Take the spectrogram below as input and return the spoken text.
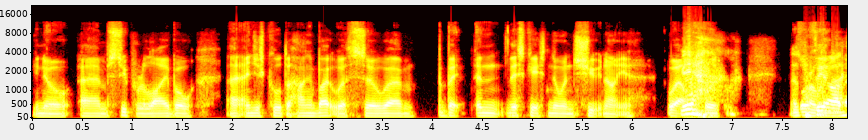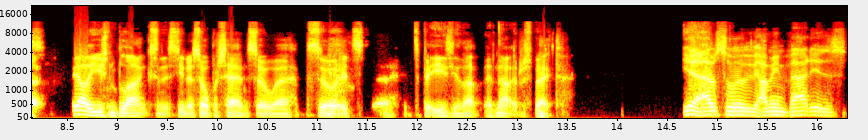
you know, um, super reliable, uh, and just cool to hang about with. So, um, but in this case, no one's shooting at you. Well, yeah, that's well, probably nice. Are, they are using blanks, and it's you know it's all pretend. So, uh, so it's uh, it's a bit easier that in that respect. Yeah, absolutely. I mean, that is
